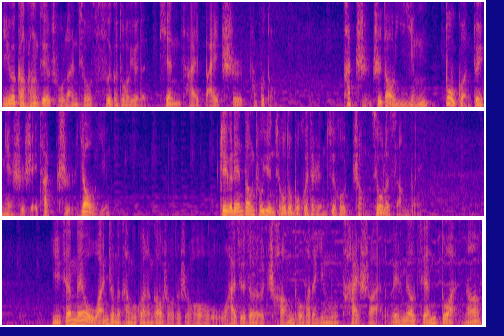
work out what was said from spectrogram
一个刚刚接触篮球四个多月的天才白痴，他不懂，他只知道赢，不管对面是谁，他只要赢。这个连当初运球都不会的人，最后拯救了湘北。以前没有完整的看过《灌篮高手》的时候，我还觉得长头发的樱木太帅了，为什么要剪短呢？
